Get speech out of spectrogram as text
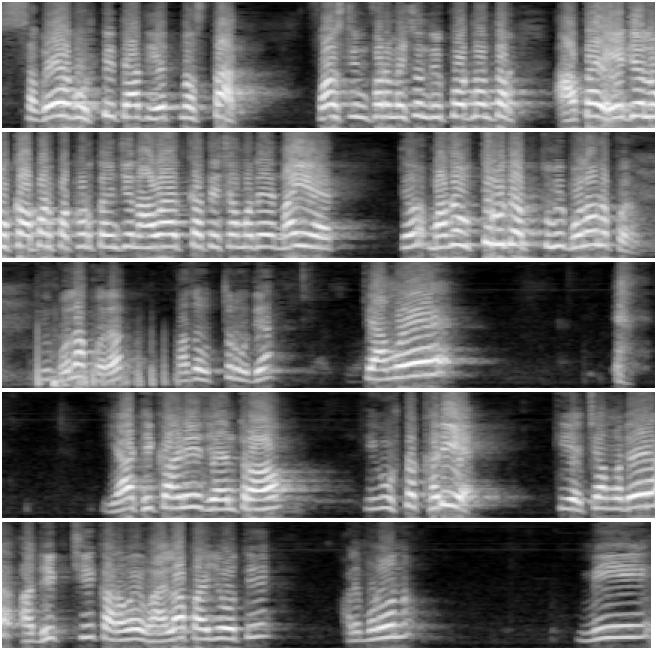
सगळ्या गोष्टी त्यात येत नसतात. फर्स्ट इन्फॉर्मेशन रिपोर्ट नंतर आता हे जे लोक आपण पकडतो त्यांची नावं आहेत का त्याच्यामध्ये? नाही आहेत. तेव्हा माझं उत्तर उद्या तुम्ही बोला ना परत. तुम्ही बोला परत. माझं उत्तर उद्या. त्यामुळे या ठिकाणी जयंतराव ही गोष्ट खरी आहे की याच्यामध्ये अधिकची कारवाई व्हायला पाहिजे होती. आणि म्हणून मी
